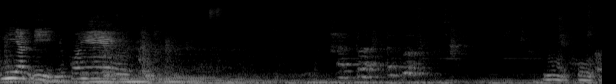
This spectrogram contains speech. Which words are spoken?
เฮียนอีกนี่พ่อแห้งน้อยโคตร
